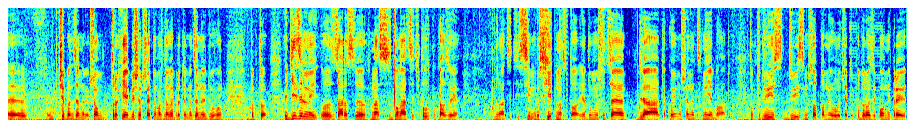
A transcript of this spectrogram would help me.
е, чи бензиновий. Якщо трохи є більше грошей, то можна вибрати бензиновий двигун. Тобто дізельний о, зараз е, у нас 12 показує. 12,7 розхід на 100. Я думаю, що це для такої машини це не є багато. Тобто 2700 тонн волочити по дорозі, повний привід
